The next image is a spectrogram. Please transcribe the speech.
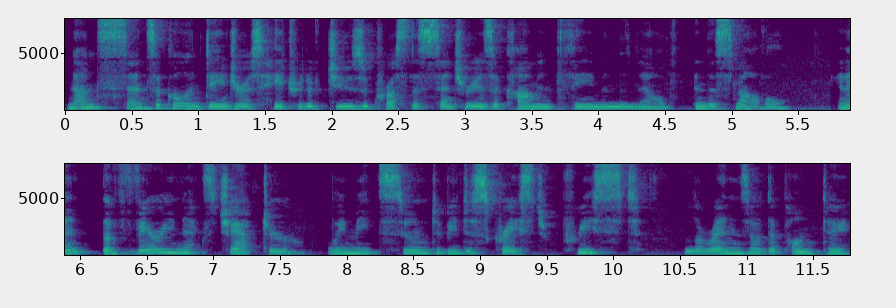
Nonsensical and dangerous hatred of Jews across the century is a common theme in, the no- in this novel. And in the very next chapter, we meet soon to be disgraced priest Lorenzo da Ponte,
